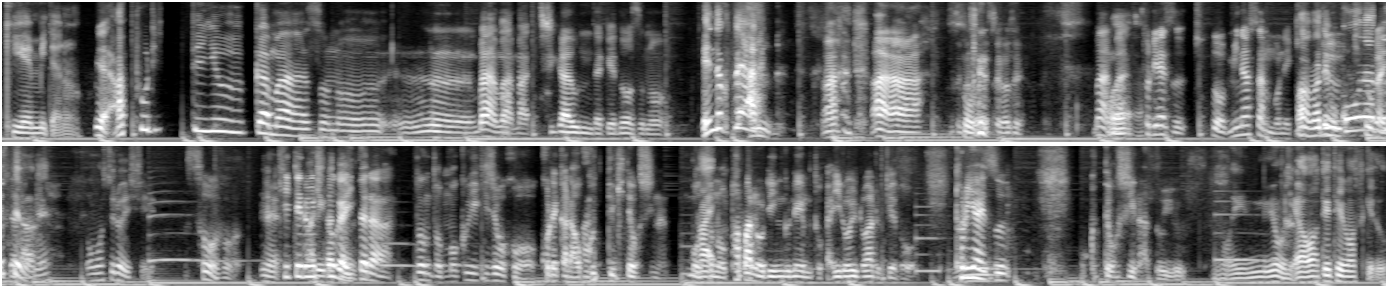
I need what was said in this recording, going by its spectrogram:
期限みたいな。いや、アプリっていうか、まあ、その、うん、まあまあまあ、違うんだけど、その、めんどくせえ！あああ、すいませ、んすいません。まあまあ、はい。とりあえず、ちょっと皆さんもね、まあまあでもコーナーとしてもね面白いし、そうそう、ね。聞いてる人がいらたら、どんどん目撃情報をこれから送ってきてほしいな。もうはい。そのパパのリングネームとかいろいろあるけど、とりあえず送ってほしいなという。もう妙に慌ててますけど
